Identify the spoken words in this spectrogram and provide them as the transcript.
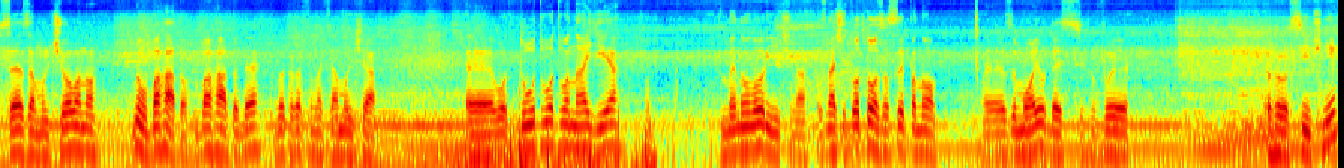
Все замульчовано. Ну, багато, багато де використана ця мульча. Е, от тут от вона є минулорічна. Значить, ото засипано е, зимою десь в в січні.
